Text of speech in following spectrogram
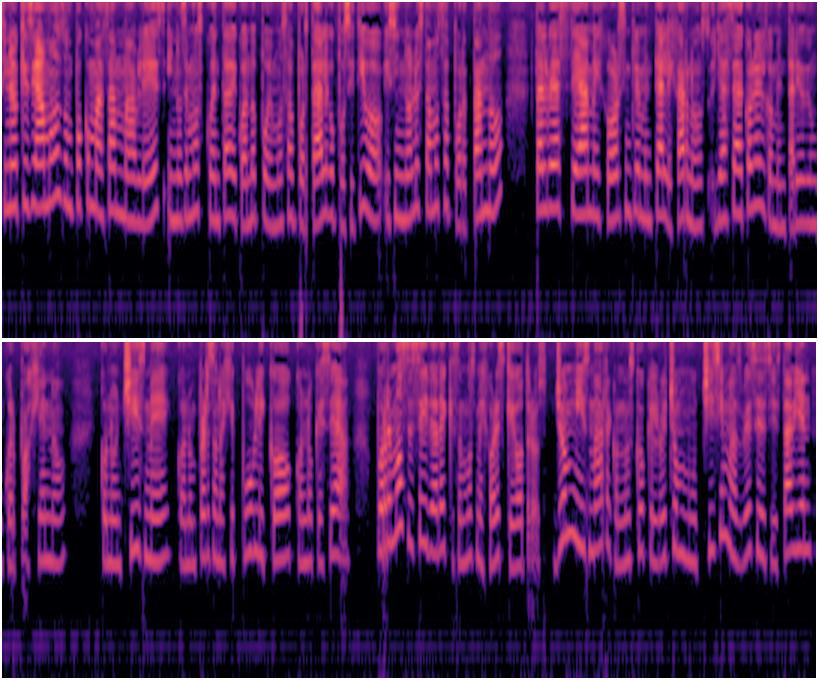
sino que seamos un poco más amables y nos demos cuenta de cuándo podemos aportar algo positivo y si no lo estamos aportando, tal vez sea mejor simplemente alejarnos, ya sea con el comentario de un cuerpo ajeno, con un chisme, con un personaje público, con lo que sea. Borremos esa idea de que somos mejores que otros. Yo misma reconozco que lo he hecho muchísimas veces y está bien,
